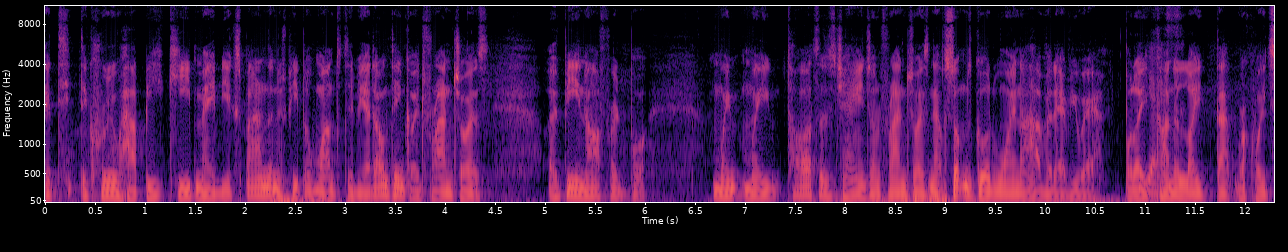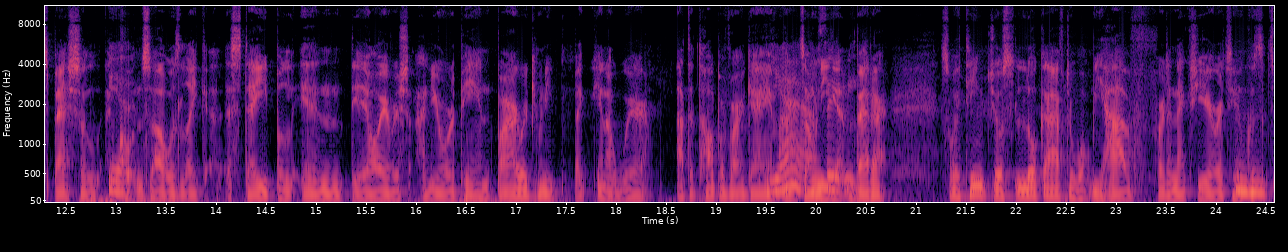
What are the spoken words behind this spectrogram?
the, t- the crew happy. Keep maybe expanding if people want it to be. I don't think I'd franchise. I've been offered, but my my thoughts has changed on franchise now. If something's good, why not have it everywhere? But I Yes. kind of like that we're quite special, and Yeah. Cut and Sew was like a staple in the Irish and European barber community. Like you know, we're at the top of our game, Yeah, and it's only absolutely. getting better. So I think just look after what we have for the next year or two, because Mm-hmm. it's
